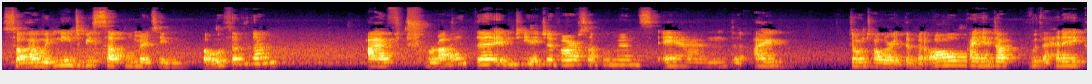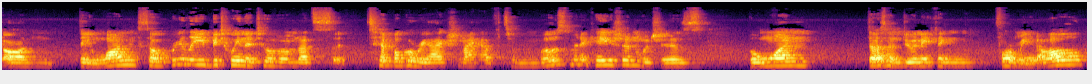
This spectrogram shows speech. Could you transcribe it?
so I would need to be supplementing both of them. I've tried the MTHFR supplements and I don't tolerate them at all. I end up with a headache on one. So really between the two of them, that's a typical reaction I have to most medication, which is the one doesn't do anything for me at all,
